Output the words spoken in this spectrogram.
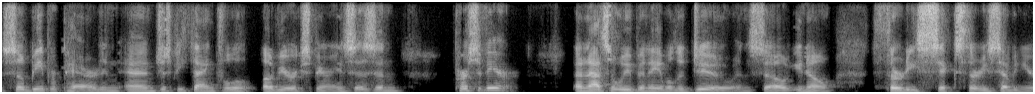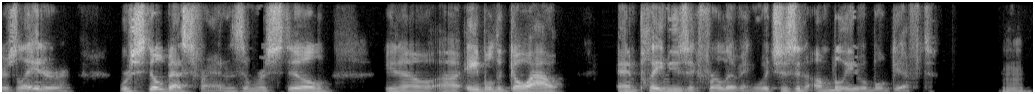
So be prepared and and just be thankful of your experiences and persevere and that's what we've been able to do and so you know 36 37 years later we're still best friends and we're still you know uh, able to go out and play music for a living which is an unbelievable gift Mm.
